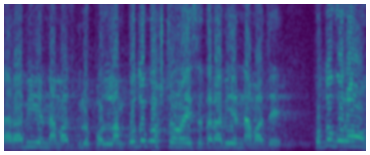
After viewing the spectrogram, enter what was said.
তারাবিহের নামাজগুলো পড়লাম। কত কষ্ট হয়েছে তারাবিহের নামাজে, কত গরম।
